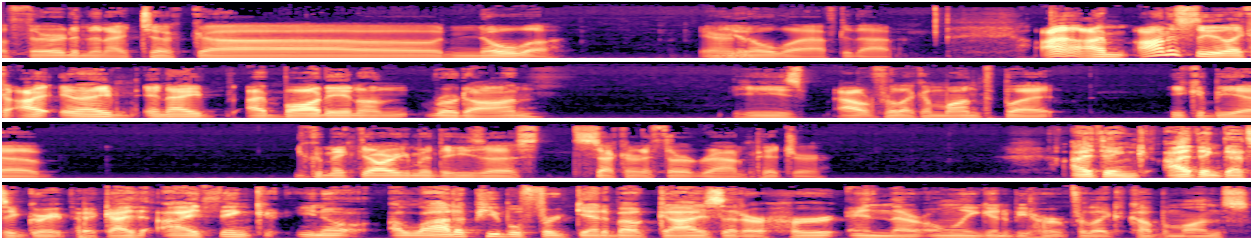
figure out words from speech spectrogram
Arenado third and then I took uh Nola. Aaron Yep. Nola after that. I, I'm honestly like I and I and I I bought in on Rodon. He's out for like a month, but he could be a. You could make the argument that he's a second or third round pitcher. I think I think that's a great pick. I I think you know a lot of people forget about guys that are hurt and they're only going to be hurt for like a couple months.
